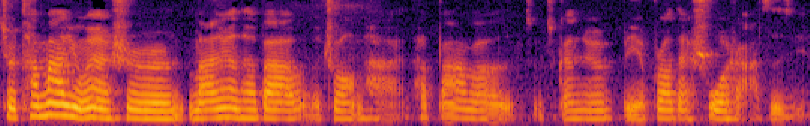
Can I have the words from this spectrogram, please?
就是他妈永远是埋怨他爸爸的状态，他爸爸就感觉也不知道在说啥，自己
